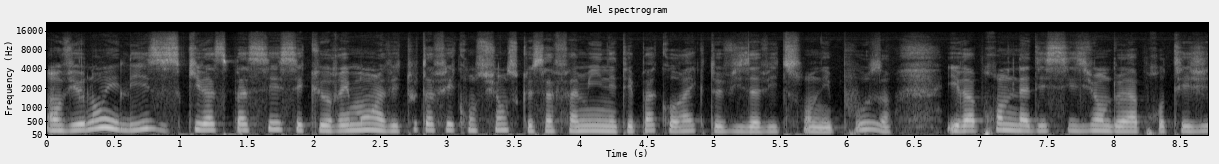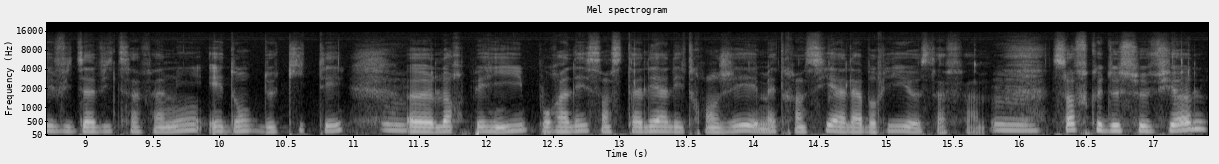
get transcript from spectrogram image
En violant Élise, ce qui va se passer, c'est que Raymond avait tout à fait conscience que sa famille n'était pas correcte vis-à-vis de son épouse. Il va prendre la décision de la protéger vis-à-vis de sa famille et donc de quitter mm. euh, leur pays pour aller s'installer à l'étranger et mettre ainsi à l'abri euh, sa femme. Mm. Sauf que de ce viol,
